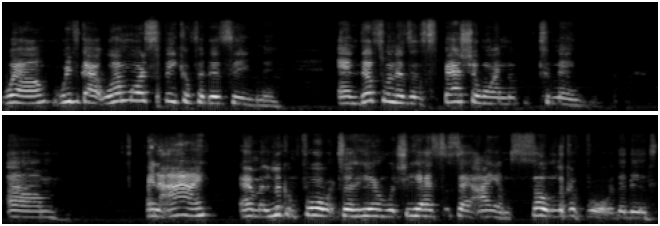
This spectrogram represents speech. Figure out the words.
Well, we've got one more speaker for this evening, and this one is a special one to me. Um, and I am looking forward to hearing what she has to say. I am so looking forward to this.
